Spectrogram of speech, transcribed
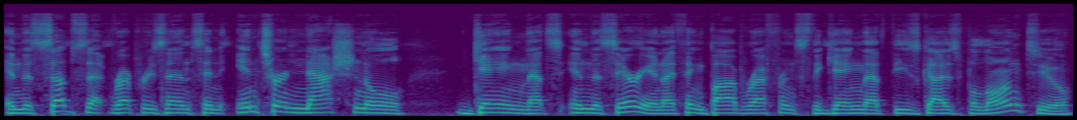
and the subset represents an international gang that's in this area. And I think Bob referenced the gang that these guys belong to.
